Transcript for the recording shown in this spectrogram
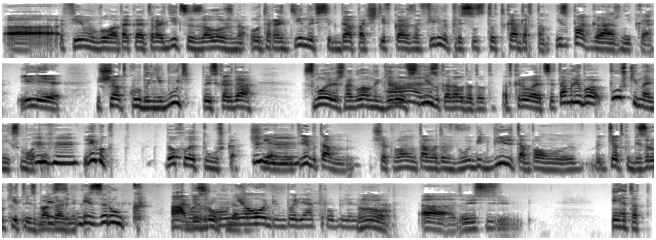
э, фильма была такая традиция заложена. У Тарантино всегда почти в каждом фильме присутствует кадр там из багажника или еще откуда-нибудь. То есть, когда смотришь на главных героев А-а-а. снизу, когда вот это вот открывается, и там либо пушки на них смотрят, угу. либо дохлая тушка чья-нибудь, угу. либо там, еще, по-моему, там это в «Убить Билли», там, по-моему, тетка без руки-то из багажника. Без, без рук. А, без рук. У даже. нее обе были отрублены. Ну, да. а, то есть этот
